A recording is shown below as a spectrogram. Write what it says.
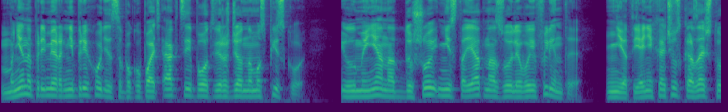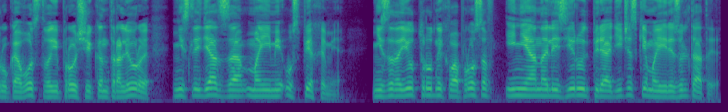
Мне, например, не приходится покупать акции по утвержденному списку, и у меня над душой не стоят назойливые флинты – нет, я не хочу сказать, что руководство и прочие контролеры не следят за моими успехами, не задают трудных вопросов и не анализируют периодически мои результаты.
